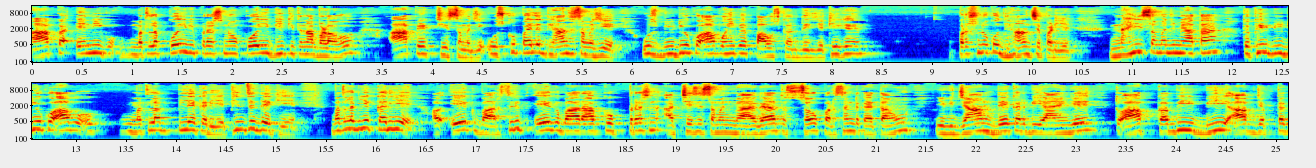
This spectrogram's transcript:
आपका एनी मतलब कोई भी प्रश्न हो, कोई भी कितना बड़ा हो, आप एक चीज़ समझिए। उसको पहले ध्यान से समझिए। उस वीडियो को आप वहीं पे पाउज कर दीजिए, ठीक है? प्रश्नों को ध्यान से पढ़िए। नहीं समझ में आता है तो फिर वीडियो को आप मतलब प्ले करिए, फिर से देखिए। मतलब ये करिए, और एक बार, सिर्फ़ एक बार आपको प्रश्न अच्छे से समझ में आ गया तो सौ परसेंट कहता हूँ, एग्ज़ाम देकर भी आएँगे तो आप कभी भी, आप जब तक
